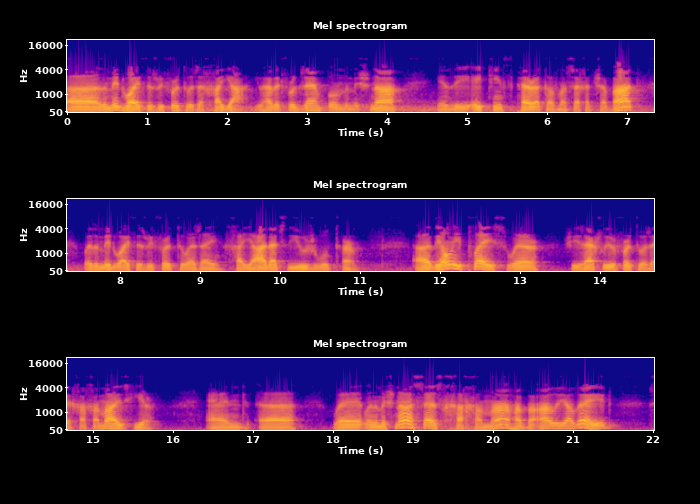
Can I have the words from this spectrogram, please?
uh, the midwife is referred to as a chaya. You have it, for example, in the Mishnah in the 18th parak of Masechet Shabbat, where the midwife is referred to as a chaya. That's the usual term. Uh, the only place where she's actually referred to as a chachama is here, and uh, when, when the Mishnah says chachama haba'ali aleid,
